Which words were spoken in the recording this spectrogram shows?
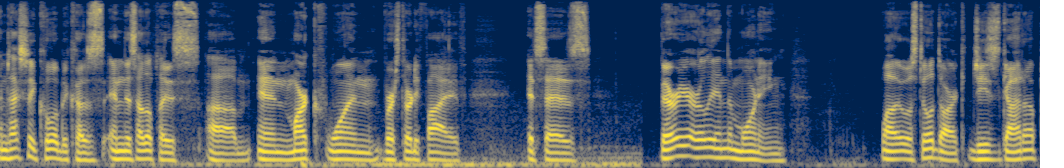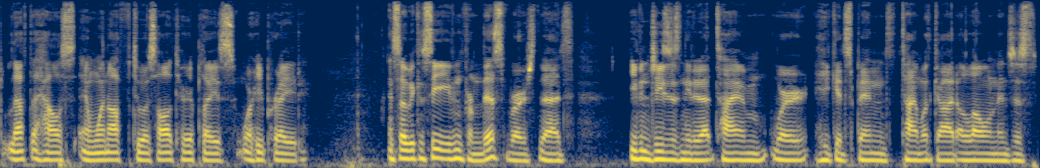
And it's actually cool because in this other place, um, in Mark 1, verse 35, it says, Very early in the morning, while it was still dark, Jesus got up, left the house, and went off to a solitary place where he prayed. And so we can see even from this verse that even Jesus needed that time where he could spend time with God alone and just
